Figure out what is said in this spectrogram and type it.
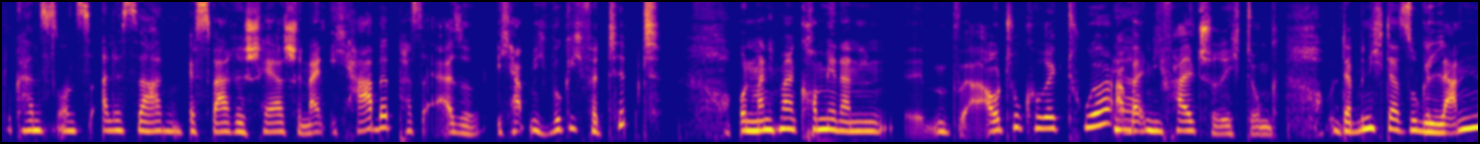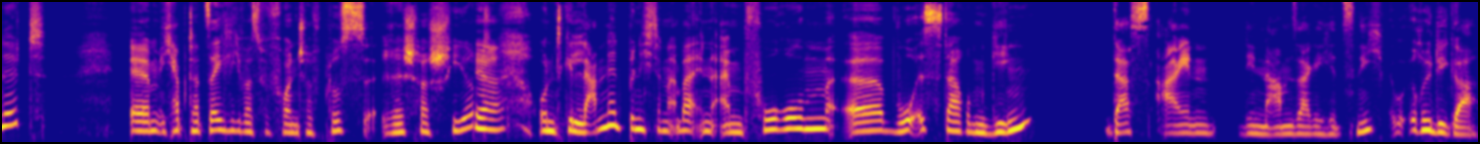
Du kannst uns alles sagen. Es war Recherche. Nein, ich habe, also ich habe mich wirklich vertippt und manchmal kommen mir dann äh, Autokorrektur, ja. aber in die falsche Richtung. Und da bin ich da so gelandet. Ähm, ich habe tatsächlich was für Freundschaft Plus recherchiert ja. und gelandet bin ich dann aber in einem Forum, äh, wo es darum ging, dass ein, den Namen sage ich jetzt nicht, Rüdiger.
